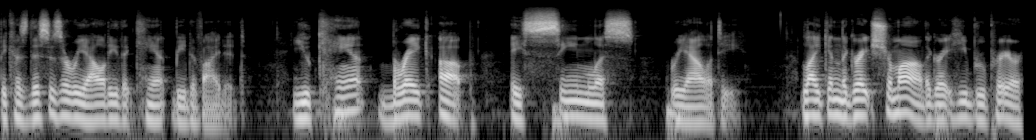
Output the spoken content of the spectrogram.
because this is a reality that can't be divided. You can't break up a seamless reality. Like in the great Shema, the great Hebrew prayer,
